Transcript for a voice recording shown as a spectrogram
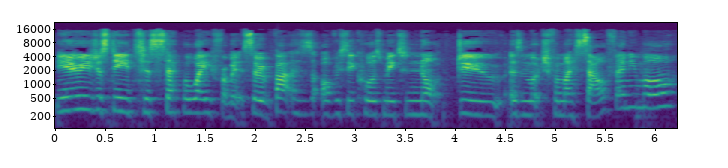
you know you just need to step away from it. So that has obviously caused me to not do as much for myself anymore.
